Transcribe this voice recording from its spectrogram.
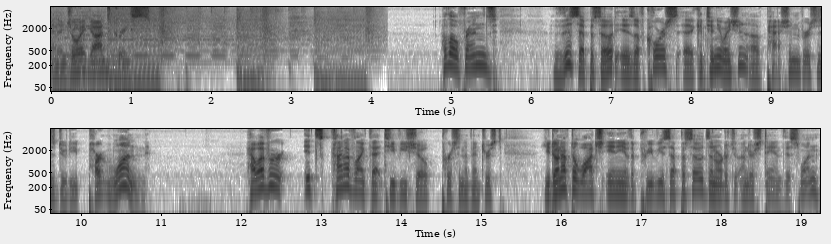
and enjoy God's grace. Hello, friends. This episode is, of course, a continuation of Passion versus Duty Part 1. However, it's kind of like that TV show, Person of Interest. You don't have to watch any of the previous episodes in order to understand this one.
